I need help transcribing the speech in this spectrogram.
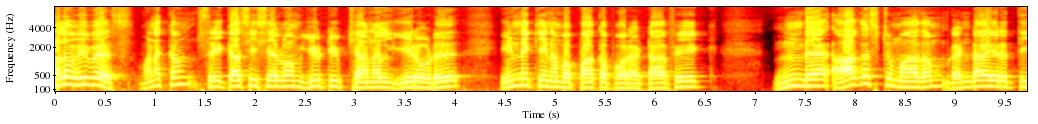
ஹலோ வீவர்ஸ் வணக்கம். Shri Kasi Selvam YouTube channel Erode. இன்றைக்கி நம்ம பார்க்க போகிற டாபிக் இந்த ஆகஸ்ட் மாதம் ரெண்டாயிரத்தி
